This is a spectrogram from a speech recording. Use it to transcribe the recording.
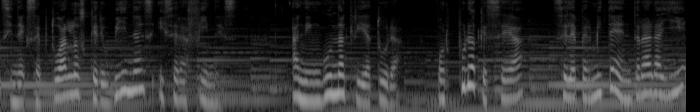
sin exceptuar los querubines y serafines. A ninguna criatura, por pura que sea, se le permite entrar allí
